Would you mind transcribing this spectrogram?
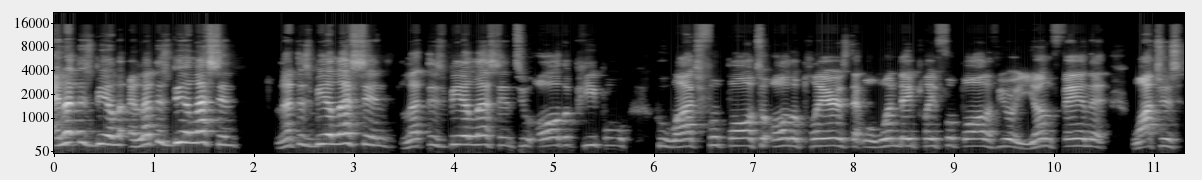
And let this be a and let this be a lesson. Let this be a lesson. Let this be a lesson to all the people who watch football, to all the players that will one day play football. If you're a young fan that watches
